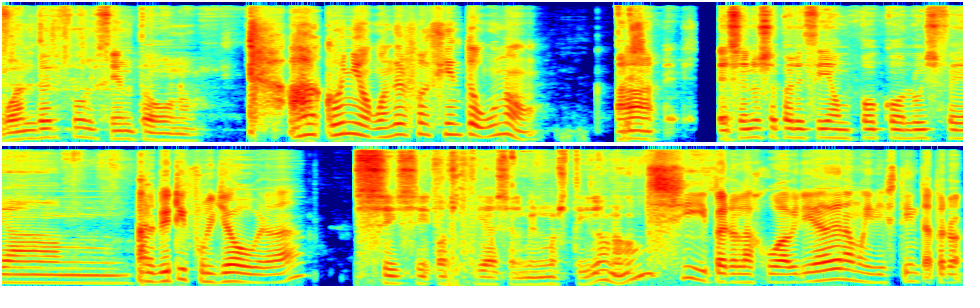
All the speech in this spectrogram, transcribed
Wonderful 101. Ah, coño, Wonderful 101. Ah, ese no se parecía un poco, Luis Fea... Al Beautiful Joe, ¿verdad? Sí, sí, hostia, es el mismo estilo, ¿no? Sí, pero la jugabilidad era muy distinta, pero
